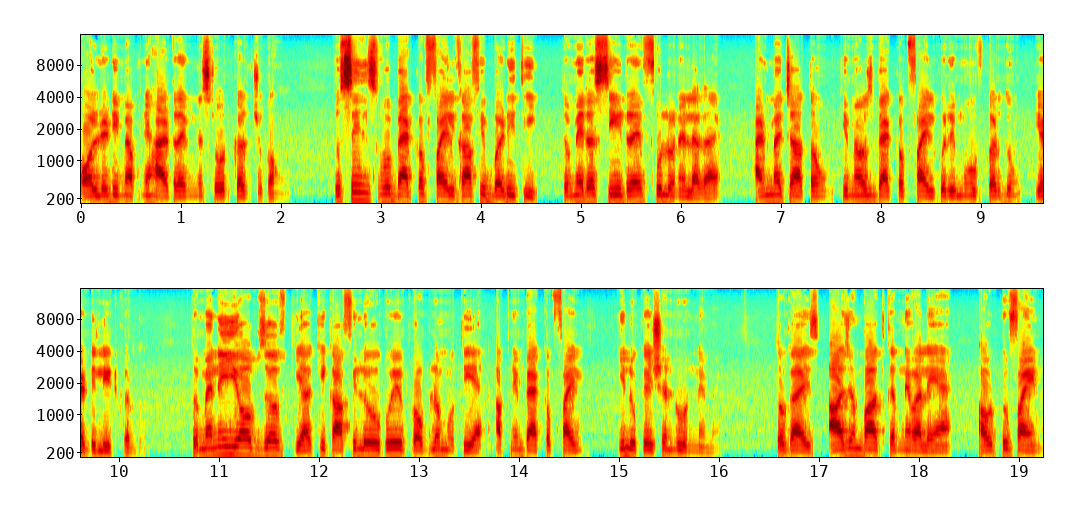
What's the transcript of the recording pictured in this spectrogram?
ऑलरेडी मैं अपने हार्ड ड्राइव में स्टोर कर चुका हूँ। तो सिंस वो बैकअप फ़ाइल काफ़ी बड़ी थी तो मेरा सी ड्राइव फुल होने लगा है एंड मैं चाहता हूँ कि मैं उस बैकअप फ़ाइल को रिमूव कर दूँ या डिलीट कर दूँ। तो मैंने ये ऑब्ज़र्व किया कि काफ़ी लोगों को ये प्रॉब्लम होती है अपनी बैकअप फ़ाइल की लोकेशन ढूँढने में। तो गाइज़ आज हम बात करने वाले हैं how to find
